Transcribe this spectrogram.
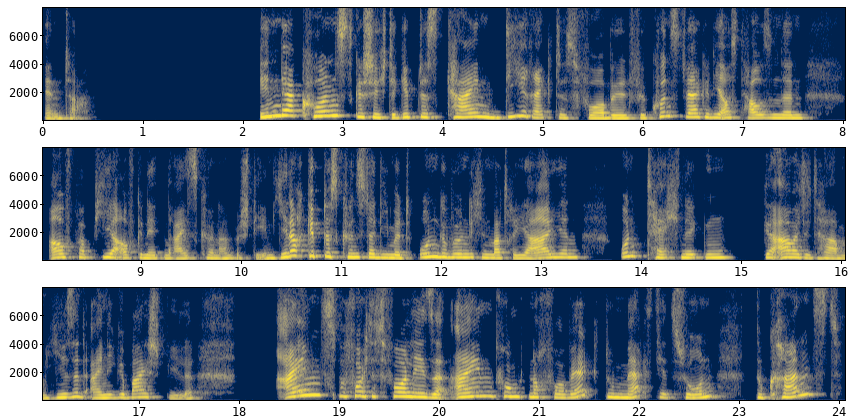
Enter. In der Kunstgeschichte gibt es kein direktes Vorbild für Kunstwerke, die aus tausenden auf Papier aufgenähten Reiskörnern bestehen. Jedoch gibt es Künstler, die mit ungewöhnlichen Materialien und Techniken gearbeitet haben. Hier sind einige Beispiele. Eins, bevor ich das vorlese, ein Punkt noch vorweg. Du merkst jetzt schon, du kannst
